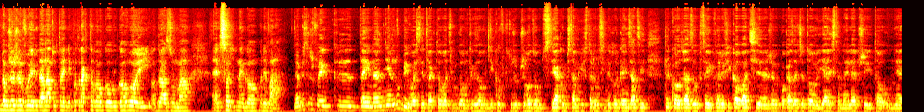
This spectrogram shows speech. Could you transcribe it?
dobrze, że wujek Dana tutaj nie potraktował go ulgowo i od razu ma e, solidnego rywala. Ja myślę, że wujek y, Dana nie lubi właśnie traktować ulgowo tych zawodników, którzy przychodzą z jakąś tam historią z innych organizacji, tylko od razu chce ich weryfikować, y, żeby pokazać, że to ja jestem najlepszy i to u mnie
